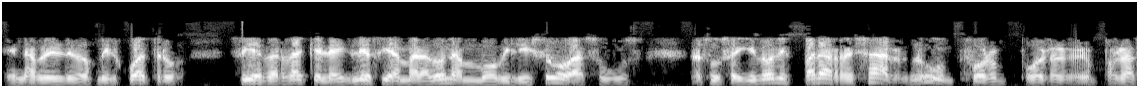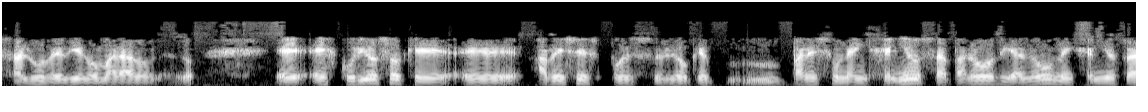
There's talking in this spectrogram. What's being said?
en abril de 2004, sí es verdad que la iglesia de Maradona movilizó a sus a sus seguidores para rezar ¿no? por, por, por la salud de Diego Maradona. ¿no? Eh, es curioso que eh, a veces pues lo que mm, parece una ingeniosa parodia, ¿no? Una ingeniosa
